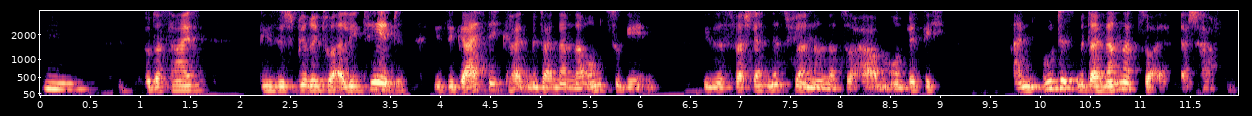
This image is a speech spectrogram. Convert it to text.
Mhm. So, das heißt, diese Spiritualität, diese Geistigkeit miteinander umzugehen, dieses Verständnis füreinander zu haben und wirklich ein gutes Miteinander zu erschaffen,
